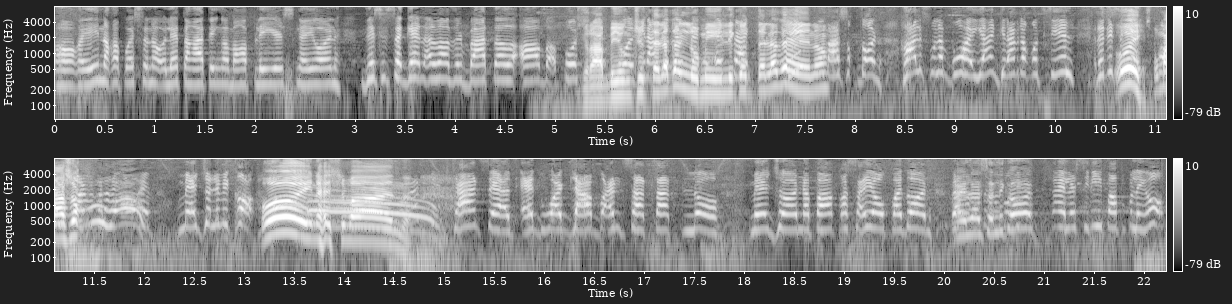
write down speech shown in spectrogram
Okay, nakapwesto na ulit ang ating uh, mga players ngayon. This is again another battle of push Grabe yung shoot talaga, lumilikod talaga eh, no? Pumasok doon. Halos walang buhay yan. Ginamit ng conceal. Uy, pumasok. Wow! Medyo lumiko. Uy, nice one! Cancelled. Edward laban sa tatlo. Medyo napapasayaw pa doon. Kyler sa likod. Kyler sinipa pa palayo.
